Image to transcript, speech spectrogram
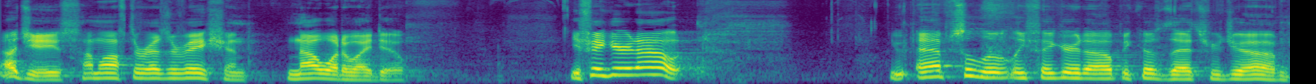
oh, geez, I'm off the reservation. Now what do I do? You figure it out. You absolutely figure it out because that's your job.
